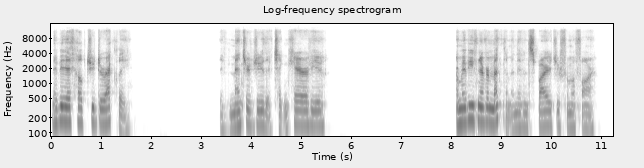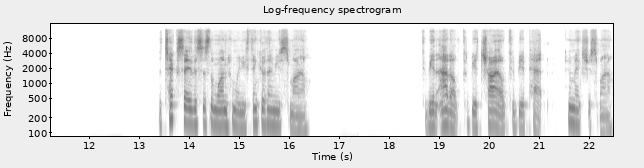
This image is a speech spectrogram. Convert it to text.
Maybe they've helped you directly. They've mentored you, they've taken care of you. Or maybe you've never met them and they've inspired you from afar. The texts say this is the one who, when you think of them, you smile. Could be an adult, could be a child, could be a pet. Who makes you smile?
